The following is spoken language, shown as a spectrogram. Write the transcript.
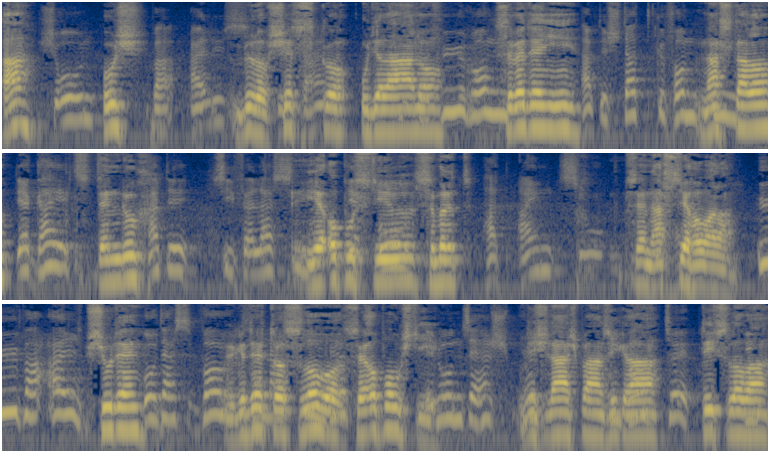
A už bylo všecko uděláno, svedení nastalo, ten duch je opustil, smrt. se nastěhovala. Všude, kde to slovo se opouští, když náš pán říká, ty slova,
